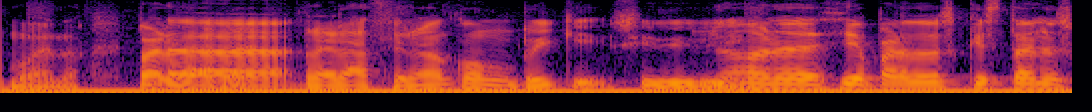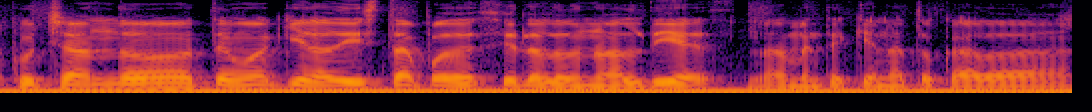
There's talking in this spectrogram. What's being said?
Bueno, Para- relacionado con Ricky, sí, No, no decía, para los que están escuchando, tengo aquí la lista, puedo decir del 1 al 10, realmente quién ha tocado a, a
